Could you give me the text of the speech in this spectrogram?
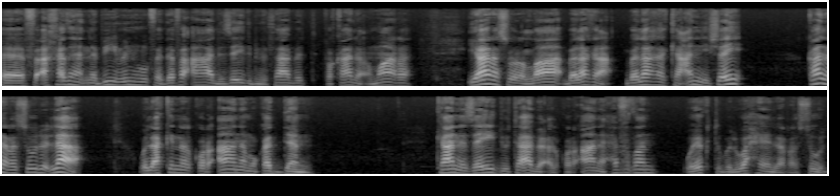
آه، فأخذها النبي منه فدفعها لزيد بن ثابت فقال عمارة يا رسول الله بلغ بلغك عني شيء؟ قال الرسول لا ولكن القرآن مقدم. كان زيد يتابع القرآن حفظا ويكتب الوحي للرسول.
